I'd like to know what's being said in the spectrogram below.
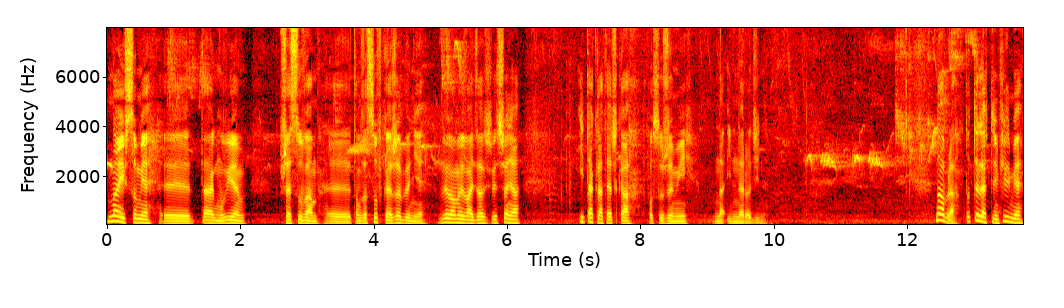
No i w sumie, e, tak jak mówiłem, przesuwam tą zasuwkę, żeby nie wyłamywać zabezpieczenia. I ta klateczka posłuży mi na inne rodziny. Dobra, to tyle w tym filmie.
